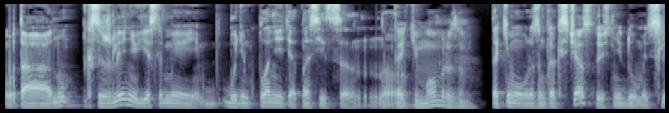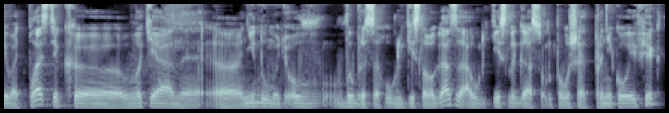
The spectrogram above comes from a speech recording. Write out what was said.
Вот, а, ну, к сожалению, если мы будем к планете относиться ну, Таким образом. таким образом, как сейчас, то есть не думать сливать пластик э, в океаны, э, не думать о выбросах углекислого газа, а углекислый газ, он повышает парниковый эффект,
